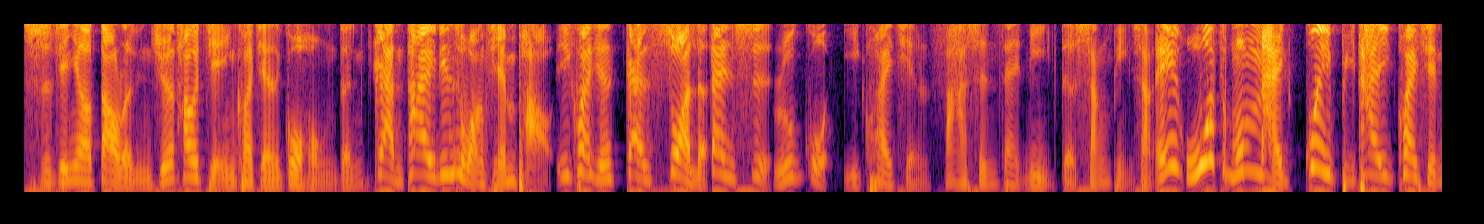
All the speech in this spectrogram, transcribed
时间要到了，你觉得他会捡一块钱过红灯？干，他一定是往。前跑一块钱干算了，但是如果一块钱发生在你的商品上，哎，我怎么买贵比他一块钱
